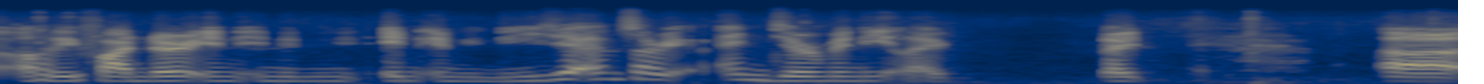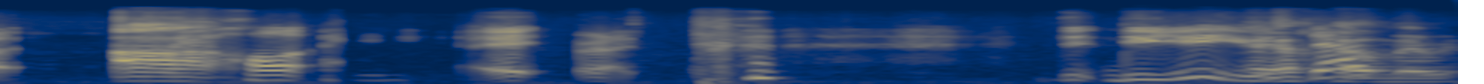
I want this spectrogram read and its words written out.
Holy Father in in, in Indonesia. I'm sorry, in Germany, like like uh, Uh, ho- eh, right. do, do you use Hail, that Hail Mary.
